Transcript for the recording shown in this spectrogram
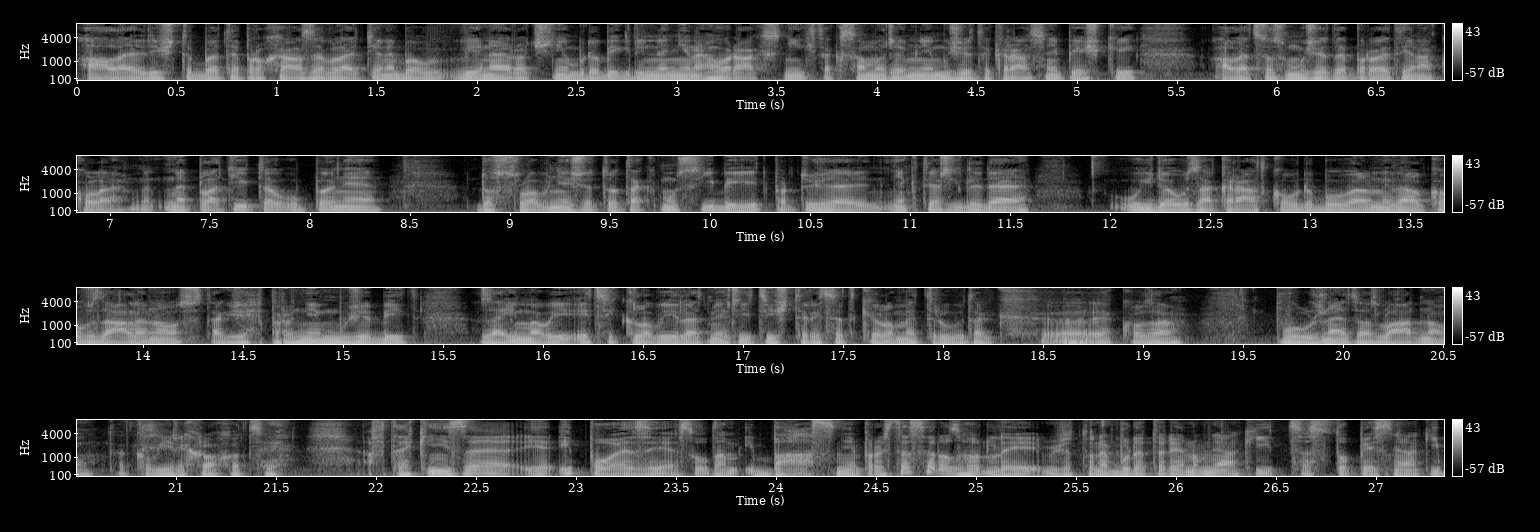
ale když to budete procházet v létě nebo v jiné roční období, kdy není na horách sníh, tak samozřejmě můžete krásně pěšky, ale co můžete projet i na kole. Neplatí to úplně doslovně, že to tak musí být, protože někteří lidé ujdou za krátkou dobu velmi velkou vzdálenost, takže pro ně může být zajímavý i cyklový let měřící 40 km, tak hmm. jako za půl dne to zvládnou, takový rychlochodci. A v té knize je i poezie, jsou tam i básně. Proč jste se rozhodli, že to nebude tedy jenom nějaký cestopis, nějaký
